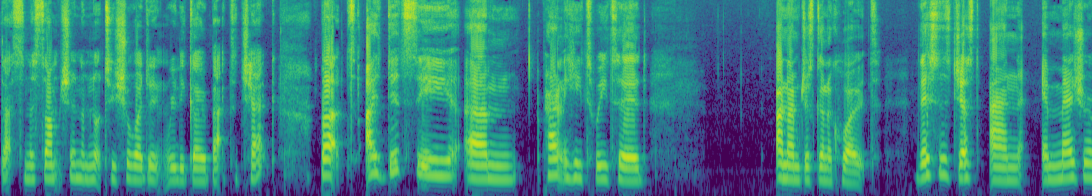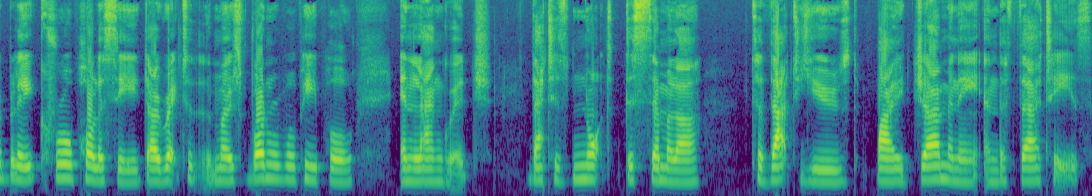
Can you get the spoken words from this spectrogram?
That's an assumption. I'm not too sure. I didn't really go back to check, but I did see. Um, apparently, he tweeted, and I'm just going to quote. This is just an immeasurably cruel policy directed at the most vulnerable people in language that is not dissimilar to that used by Germany in the 30s.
